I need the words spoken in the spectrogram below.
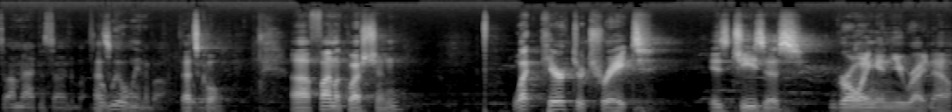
So I'm not concerned about. That's but we'll cool. win about. That's We'll cool. Uh, final question. What character trait is Jesus growing in you right now?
